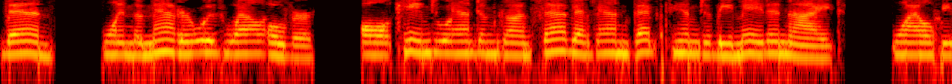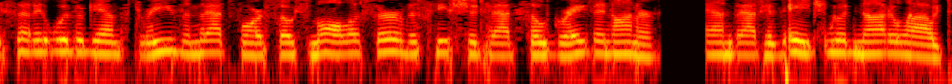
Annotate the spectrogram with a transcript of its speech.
Then, when the matter was well over, all came to Andam Gonsalves and begged him to be made a knight, while he said it was against reason that for so small a service he should have so great an honor, and that his age would not allow it,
